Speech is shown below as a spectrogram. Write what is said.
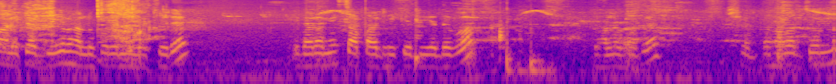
পানিটা দিয়ে ভালো করে নেড়ে চেড়ে এবার আমি চাপা ঢেকে দিয়ে দেব। ভালোভাবে সেদ্ধ হওয়ার জন্য।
